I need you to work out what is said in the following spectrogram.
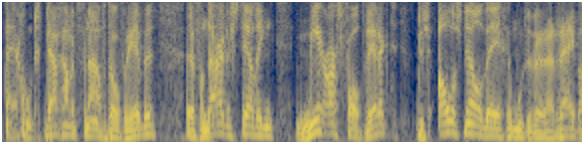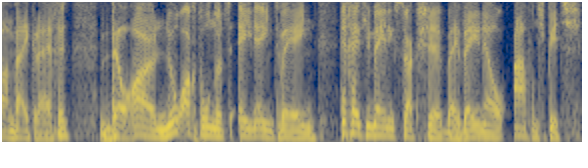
Nou ja, goed, daar gaan we het vanavond over hebben. vandaar de stelling, meer asfalt werkt. Dus alle snelwegen moeten er een rijbaan bij krijgen. Bel 0800 1121 en geef je mening straks bij WNL Avondspits.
